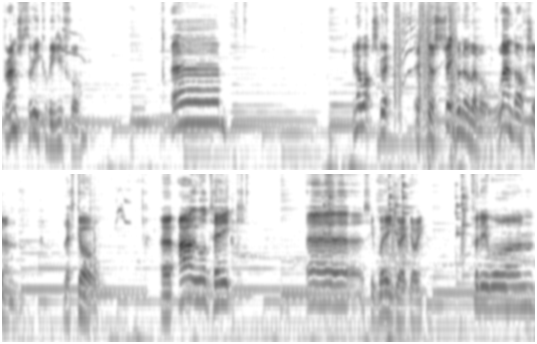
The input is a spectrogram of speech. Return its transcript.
branch 3 could be useful. Um, you know what? Screw it. Let's go straight to a new level. Land auction. Let's go. Uh, I will take. Uh, let's see, where you guys going? 31.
